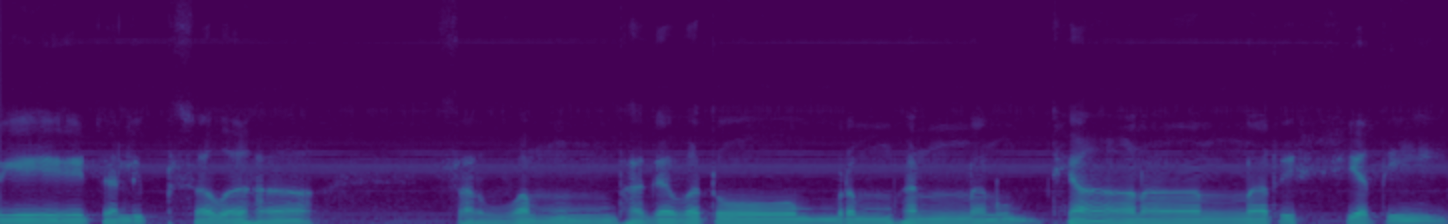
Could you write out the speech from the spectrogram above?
ये च लिप्सवः सर्वं भगवतो ब्रह्मन्ननुध्यानान्नरिष्यति।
